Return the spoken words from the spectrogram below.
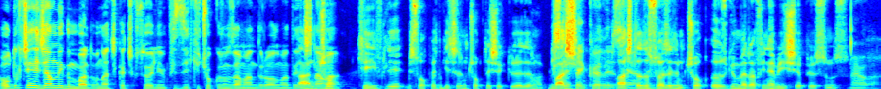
Oldukça heyecanlıydım bu arada. Bunu açık açık söyleyeyim. Fiziki çok uzun zamandır olmadığı Ben için ama çok keyifli bir sohbet geçirdim. Çok teşekkür ederim. Abi, biz Baş- teşekkür ederiz. başta yani. da söyledim çok özgün ve rafine bir iş yapıyorsunuz. eyvallah.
